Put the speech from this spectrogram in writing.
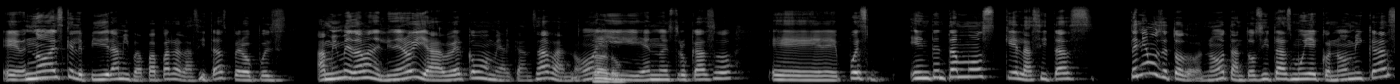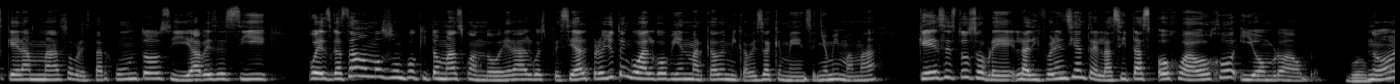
eh, no es que le pidiera a mi papá para las citas, pero pues a mí me daban el dinero y a ver cómo me alcanzaba, ¿no? Y en nuestro caso, eh, pues intentamos que las citas, teníamos de todo, ¿no? Tanto citas muy económicas, que eran más sobre estar juntos y a veces sí, pues gastábamos un poquito más cuando era algo especial, pero yo tengo algo bien marcado en mi cabeza que me enseñó mi mamá, que es esto sobre la diferencia entre las citas ojo a ojo y hombro a hombro, ¿no?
